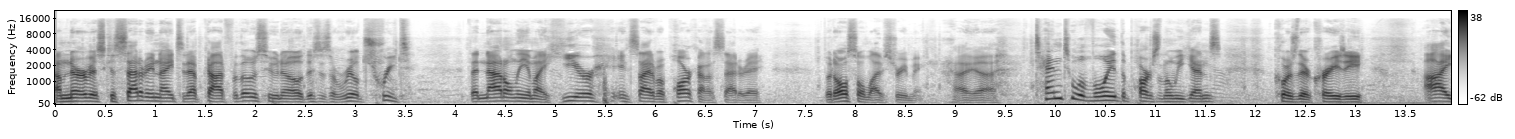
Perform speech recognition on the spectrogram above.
I'm nervous because Saturday nights at Epcot, for those who know, this is a real treat that not only am I here inside of a park on a Saturday, but also live streaming. I uh, tend to avoid the parks on the weekends because they're crazy. I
